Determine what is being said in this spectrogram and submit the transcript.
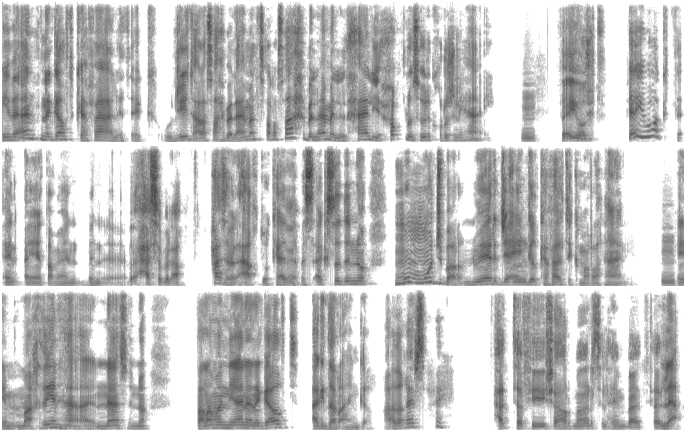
إذا أنت نقلت كفالتك وجيت على صاحب العمل ترى صاحب العمل الحالي يحق له يسوي لك خروج نهائي. في أي وقت؟ في أي وقت. يعني طبعا بن- حسب العقد. حسب العقد وكذا. بس أقصد إنه مو مجبر إنه يرجع ينقل كفالتك مرة ثانية. مم. يعني ماخذينها الناس إنه طالما إني أنا نقلت أقدر أنقل هذا غير صحيح حتى في شهر مارس الحين بعد تل- لا.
